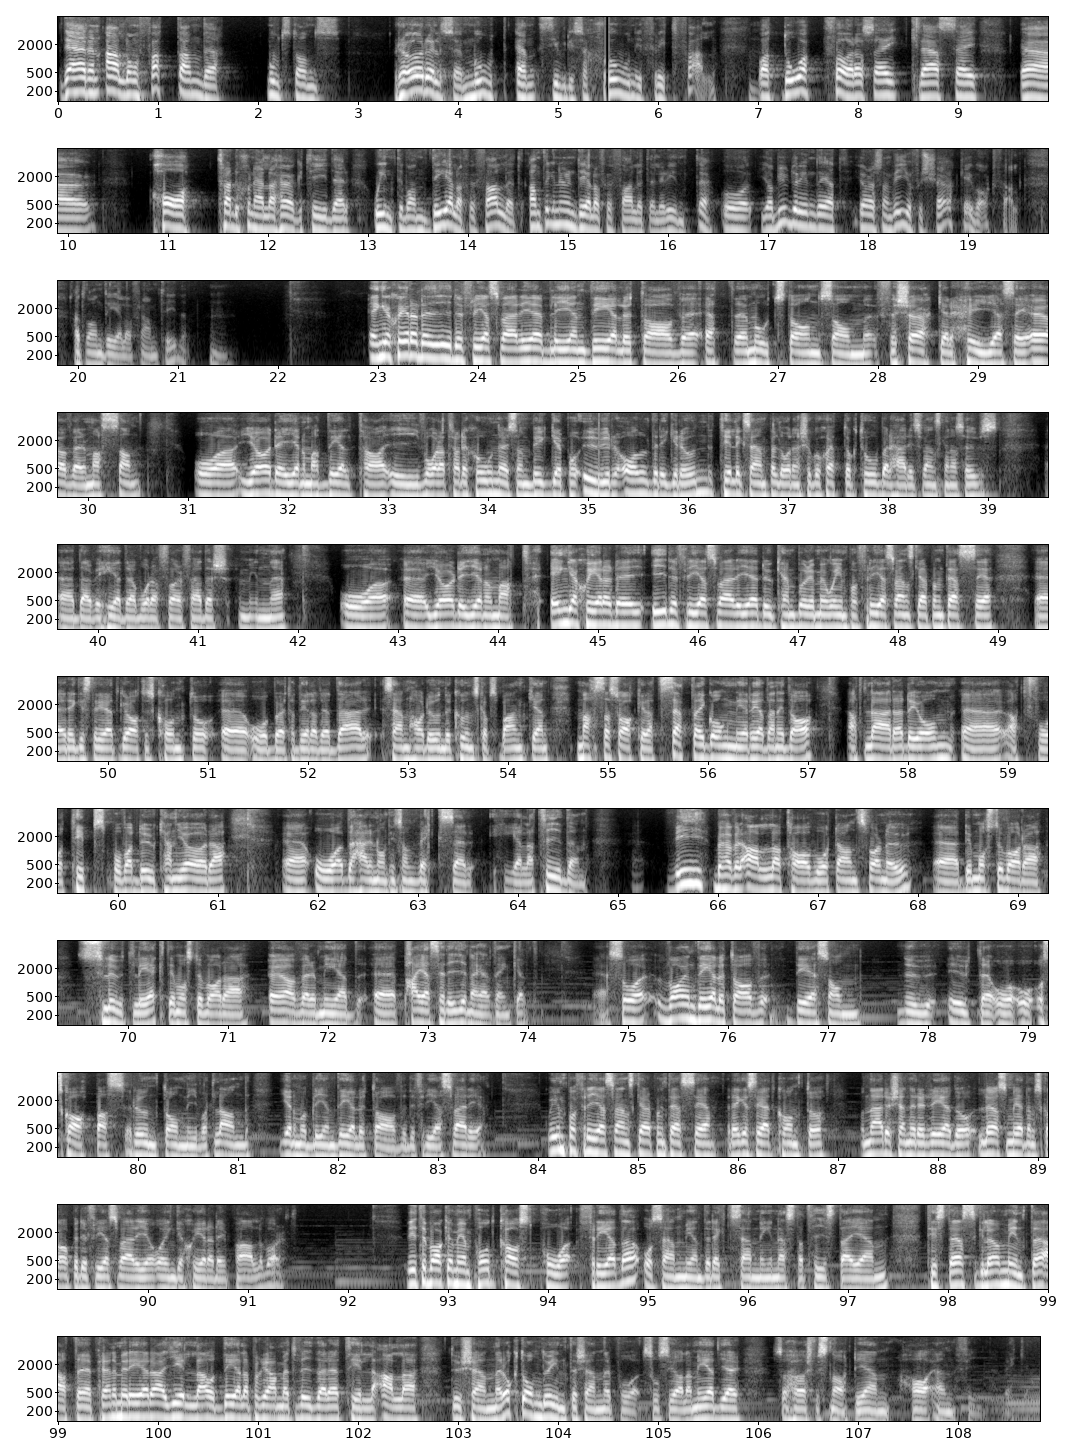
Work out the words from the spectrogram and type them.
det är en allomfattande motståndsrörelse mot en civilisation i fritt fall. Och att då föra sig, klä sig, eh, ha traditionella högtider och inte vara en del av förfallet. Antingen är du en del av förfallet eller inte. Och jag bjuder in dig att göra som vi och försöka i vart fall att vara en del av framtiden. Mm. Engagera dig i det fria Sverige, bli en del av ett eh, motstånd som försöker höja sig över massan. Och gör det genom att delta i våra traditioner som bygger på uråldrig grund. Till exempel då den 26 oktober här i Svenskarnas hus Eh, där vi hedrar våra förfäders minne. Och eh, Gör det genom att engagera dig i det fria Sverige. Du kan börja med att gå in på friasvenskar.se, eh, registrera ett gratiskonto och börja ta del av det där. Sen har du under Kunskapsbanken massa saker att sätta igång med redan idag. Att lära dig om, att få tips på vad du kan göra. Och Det här är något som växer hela tiden. Vi behöver alla ta vårt ansvar nu. Eh, det måste vara slutlek. Det måste vara över med eh, pajaserierna helt enkelt. Eh, så var en del av det som nu är ute och, och, och, skapas runt om i vårt land genom att bli en del av det fria Sverige. Gå in på friasvenskar.se, registrera ett konto och när du känner dig redo, lös medlemskap i det fria Sverige och engagera dig på allvar. Vi är tillbaka med en podcast på fredag och sen med en direktsändning nästa tisdag igen. Tills dess, glöm inte att eh, prenumerera, gilla och dela programmet vidare till alla du känner och de du inte känner på sociala medier. Så hörs vi snart igen. Ha en fin vecka.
